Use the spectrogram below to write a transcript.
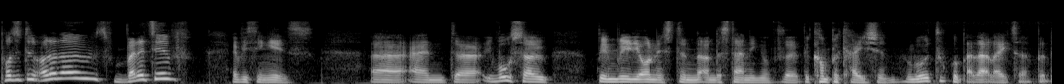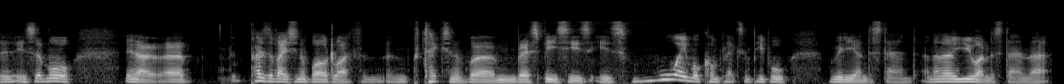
positive. I don't know. It's relative. Everything is, uh, and uh, you've also been really honest and understanding of the, the complication. And we'll talk about that later. But it's a more, you know, uh, preservation of wildlife and, and protection of um, rare species is way more complex than people really understand. And I know you understand that,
